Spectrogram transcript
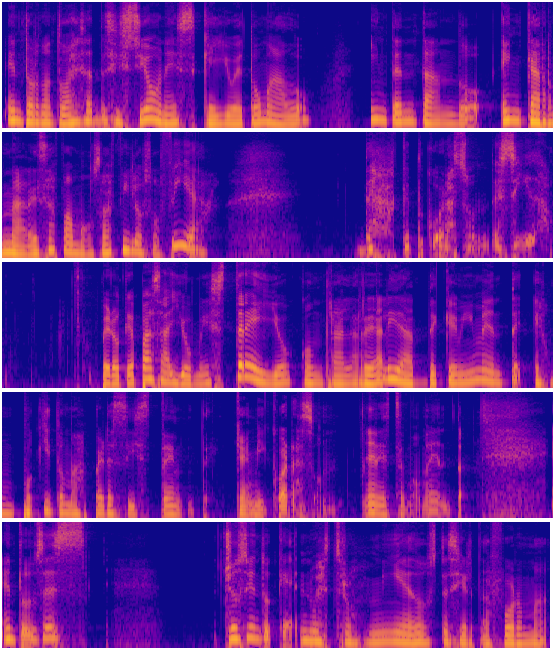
en torno a todas esas decisiones que yo he tomado intentando encarnar esa famosa filosofía. Deja que tu corazón decida. Pero ¿qué pasa? Yo me estrello contra la realidad de que mi mente es un poquito más persistente que mi corazón en este momento. Entonces, yo siento que nuestros miedos, de cierta forma,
